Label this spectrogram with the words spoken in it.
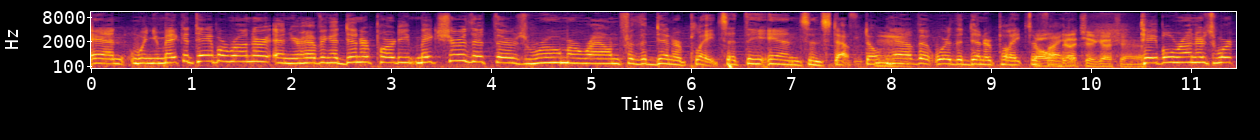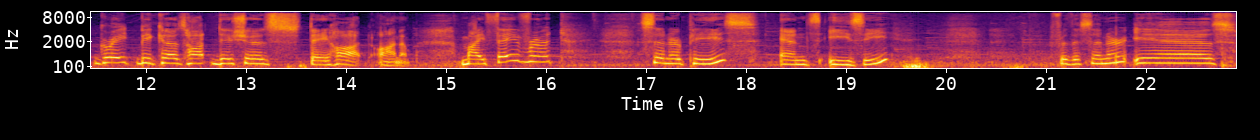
And when you make a table runner and you're having a dinner party, make sure that there's room around for the dinner plates at the ends and stuff. Don't have it where the dinner plates are. Oh, fighting. gotcha, gotcha. Table runners work great because hot dishes stay hot on them. My favorite centerpiece, and it's easy for the center, is.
